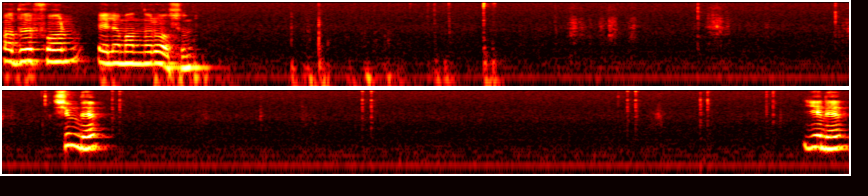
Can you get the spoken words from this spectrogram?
Adı form elemanları olsun. Şimdi yeni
